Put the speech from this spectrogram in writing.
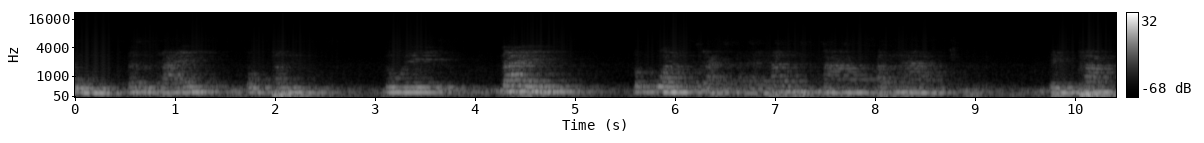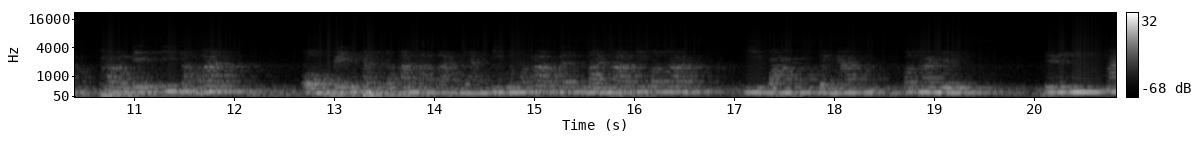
รูปเหมือนจริงมาเป็นำรูปการ์ตูนและสุดท้ายตกผลึกโดยได้รบกวนจากหลายท่านมาพัฒนา เป็นภาพภาพประเภทที่สามารถออกเป็นผลิตภัณฑ์ต่างๆ อย่างมีคุณภาพและลายภาพที่ค่อนข้างมีความสวยงามค่อนข้างเยอะจึงมา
